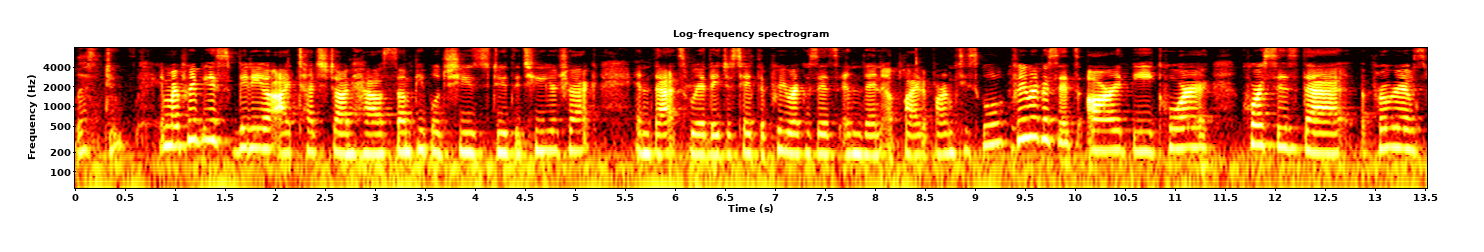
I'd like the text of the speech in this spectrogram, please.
Let's do it. In my previous video i touched on how some people choose to do the two-year track and that's where they just take the prerequisites and then apply to pharmacy school. Prerequisites are the core courses that programs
